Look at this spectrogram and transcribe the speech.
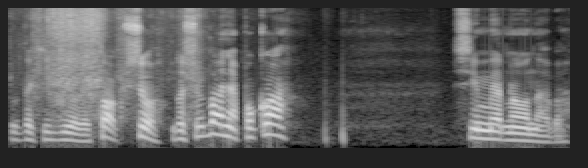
Тут такі діли. Так, все, до свидання, пока. Всім мирного неба.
